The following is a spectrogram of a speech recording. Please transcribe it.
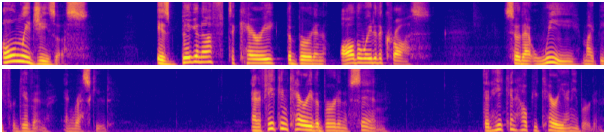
only Jesus, is big enough to carry the burden all the way to the cross so that we might be forgiven and rescued. And if He can carry the burden of sin, then He can help you carry any burden.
